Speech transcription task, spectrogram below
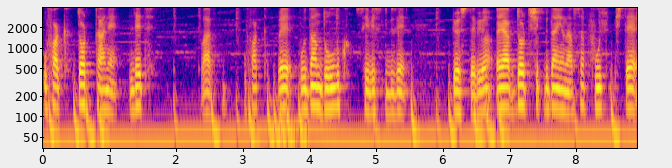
ufak 4 tane led var. Ufak ve buradan doluluk seviyesini bize gösteriyor. Eğer 4 ışık birden yanarsa full işte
